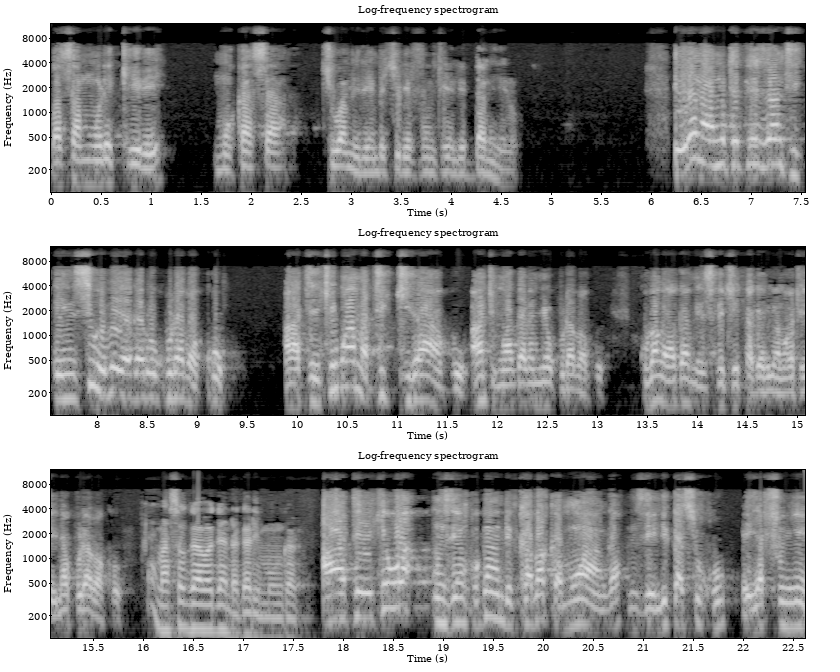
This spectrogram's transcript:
basammulekere mukasa kiwa mirembe kirevu ntende danielo era n'amutegeeza nti ensi weba eyagala okulabako ateekebwa amatikkiro ago anti mwagala nnyo okulabako kubanga yagambye ensi nekyetaaga bigambo nga terina kulabako. Amaaso g'abaganda gali mu ngalo. Ateekewa nze nkugambye kabaka mwanga nze ndi kasuku eyafunye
